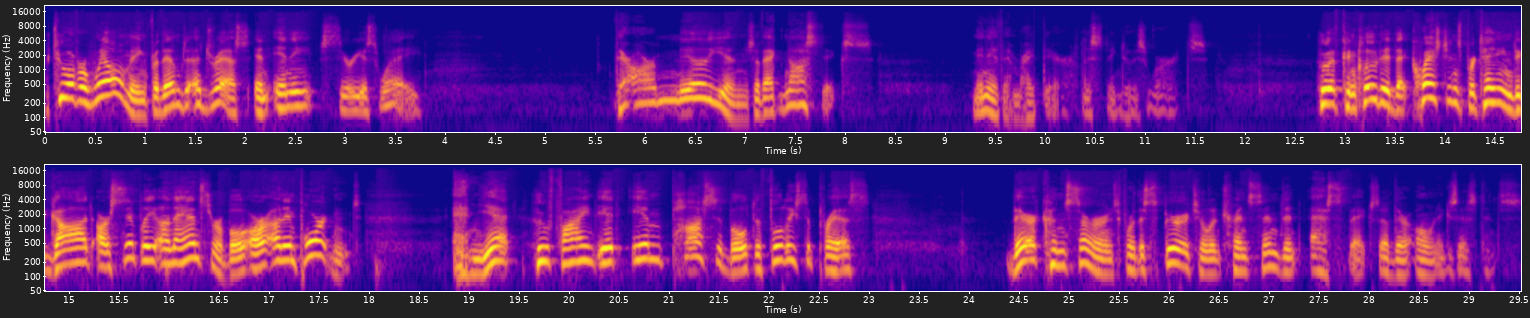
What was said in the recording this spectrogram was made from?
or too overwhelming for them to address in any serious way. There are millions of agnostics, many of them right there listening to his words, who have concluded that questions pertaining to God are simply unanswerable or unimportant. And yet, who find it impossible to fully suppress their concerns for the spiritual and transcendent aspects of their own existence.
